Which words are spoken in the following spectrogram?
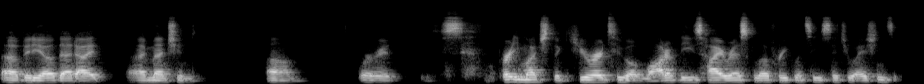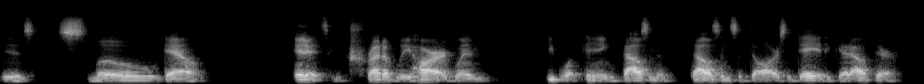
uh, video that I I mentioned, um, where it's pretty much the cure to a lot of these high risk, low frequency situations is slow down. And it's incredibly hard when people are paying thousands of thousands of dollars a day to get out there.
